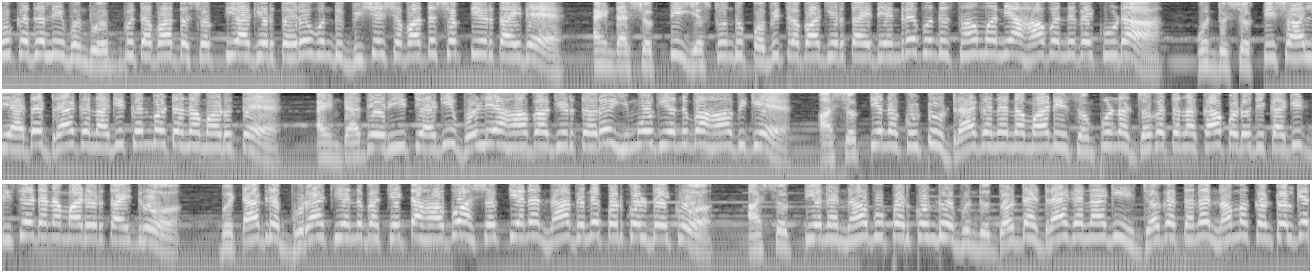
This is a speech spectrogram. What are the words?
ಲೋಕದಲ್ಲಿ ಒಂದು ಅದ್ಭುತವಾದ ಶಕ್ತಿ ಆಗಿರ್ತಾ ಇರೋ ಒಂದು ವಿಶೇಷವಾದ ಶಕ್ತಿ ಇರ್ತಾ ಇದೆ ಅಂಡ್ ಆ ಶಕ್ತಿ ಎಷ್ಟೊಂದು ಪವಿತ್ರವಾಗಿರ್ತಾ ಇದೆ ಅಂದ್ರೆ ಒಂದು ಸಾಮಾನ್ಯ ಹಾವನ್ನವೇ ಕೂಡ ಒಂದು ಶಕ್ತಿಶಾಲಿಯಾದ ಡ್ರ್ಯಾಗನ್ ಆಗಿ ಕನ್ವರ್ಟ್ ಅನ್ನ ಮಾಡುತ್ತೆ ಅಂಡ್ ಅದೇ ರೀತಿಯಾಗಿ ಒಳ್ಳೆಯ ಹಾವಾಗಿರ್ತಾರೋ ಇಮೋಗಿ ಎನ್ನುವ ಹಾವಿಗೆ ಆ ಶಕ್ತಿಯನ್ನ ಕೊಟ್ಟು ಡ್ರ್ಯಾಗನ್ ಅನ್ನ ಮಾಡಿ ಸಂಪೂರ್ಣ ಜಗತ್ತನ್ನ ಕಾಪಾಡೋದಿಕ್ಕಾಗಿ ಡಿಸೈಡ್ ಅನ್ನ ಮಾಡಿರ್ತಾ ಇದ್ರು ಬಟ್ ಆದ್ರೆ ಬುರಾಕಿ ಎನ್ನುವ ಕೆಟ್ಟ ಹಾವು ಆ ಶಕ್ತಿಯನ್ನ ನಾವೇನೆ ಪಡ್ಕೊಳ್ಬೇಕು ಆ ಶಕ್ತಿಯನ್ನ ನಾವು ಪಡ್ಕೊಂಡು ಒಂದು ದೊಡ್ಡ ಡ್ರ್ಯಾಗನ್ ಆಗಿ ಜಗತ್ತನ್ನ ನಮ್ಮ ಕಂಟ್ರೋಲ್ಗೆ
